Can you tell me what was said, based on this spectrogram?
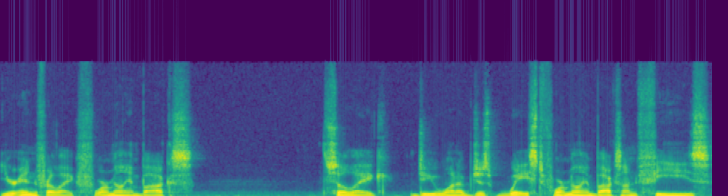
you're in for like four million bucks so like, do you want to just waste four million bucks on fees?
